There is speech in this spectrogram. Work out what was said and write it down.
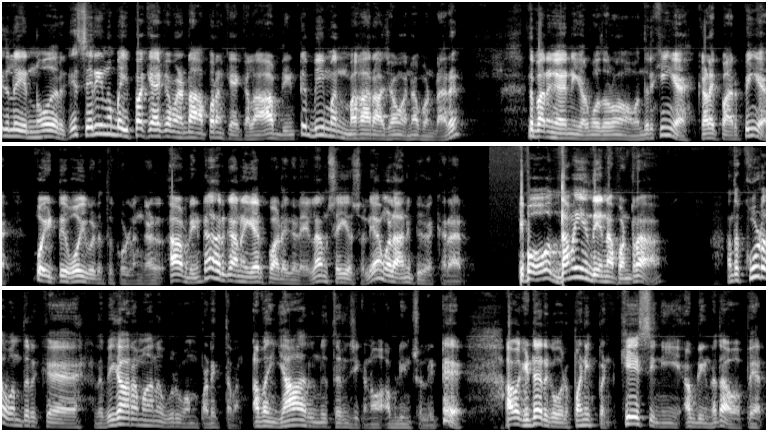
இதில் என்னவோ இருக்குது சரி நம்ம இப்போ கேட்க வேண்டாம். அப்புறம் கேட்கலாம் அப்படின்ட்டு பீமன் மகாராஜாவும் என்ன பண்ணுறாரு இந்த பாருங்கள் நீங்கள் ரொம்ப தூரம் வந்திருக்கீங்க களைப்பா இருப்பீங்க போயிட்டு ஓய்வு கொள்ளுங்கள் அப்படின்ட்டு அதற்கான ஏற்பாடுகளை எல்லாம் செய்ய சொல்லி அவங்கள அனுப்பி வைக்கிறார். இப்போது தமயந்தி என்ன பண்ணுறா அந்த கூட வந்திருக்க அந்த விகாரமான உருவம் படைத்தவன் அவன் யாருன்னு தெரிஞ்சுக்கணும் அப்படின்னு சொல்லிட்டு அவகிட்ட இருக்க ஒரு பணிப்பெண் கேசினி அப்படின்றது அவள் பேர்.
